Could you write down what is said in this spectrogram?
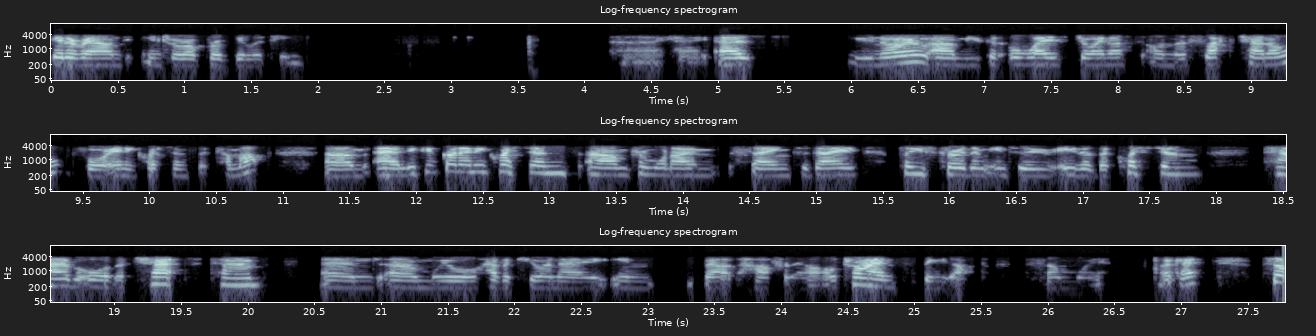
get around interoperability. Okay, as you know, um, you can always join us on the Slack channel for any questions that come up. Um, and if you've got any questions um, from what I'm saying today, please throw them into either the question tab or the chat tab, and um, we'll have a Q&A in about half an hour. I'll try and speed up somewhere. Okay, so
